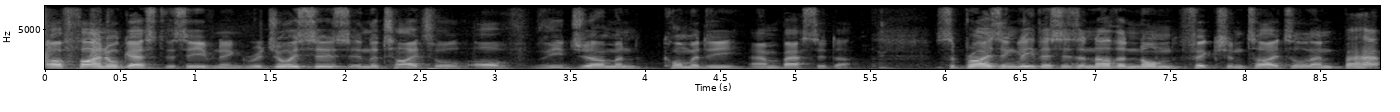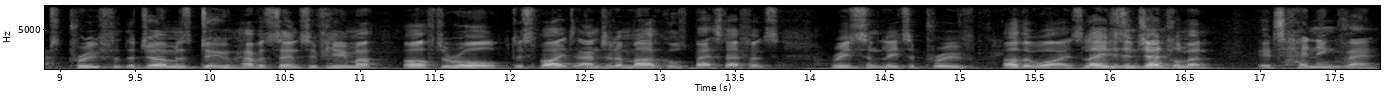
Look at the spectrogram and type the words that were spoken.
our final guest this evening rejoices in the title of the German Comedy Ambassador. Surprisingly, this is another non fiction title and perhaps proof that the Germans do have a sense of humour after all, despite Angela Merkel's best efforts recently to prove otherwise. Ladies and gentlemen, it's Henning Wehn.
